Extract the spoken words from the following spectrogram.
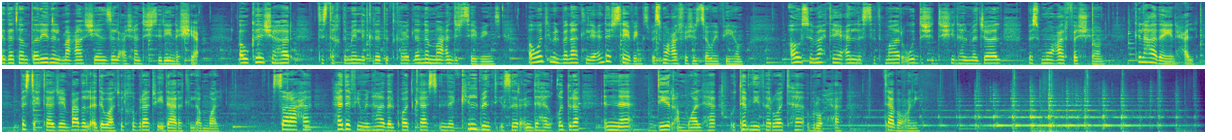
إذا تنطرين المعاش ينزل عشان تشترين أشياء. أو كل شهر تستخدمين ال credit card لأن ما عندك savings أو أنت من البنات اللي عندك savings بس مو عارفة شو تسوين فيهم. أو سمعتي عن الاستثمار ودش تدشين هالمجال بس مو عارفة شلون. كل هذا ينحل. بس تحتاجين بعض الأدوات والخبرات في إدارة الأموال. الصراحة هدفي من هذا البودكاست أن كل بنت يصير عندها القدرة أن تدير أموالها وتبني ثروتها بروحها. تابعوني.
